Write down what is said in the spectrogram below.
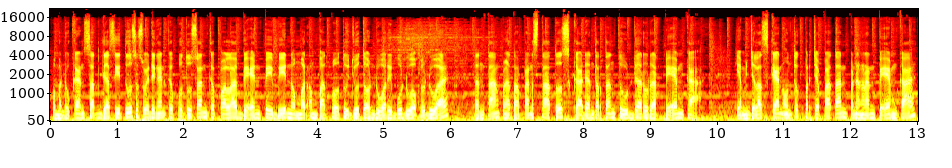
Pembentukan Satgas itu sesuai dengan keputusan Kepala BNPB nomor 47 tahun 2022 tentang penetapan status keadaan tertentu darurat PMK yang menjelaskan untuk percepatan penanganan PMK,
